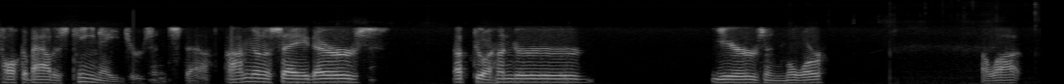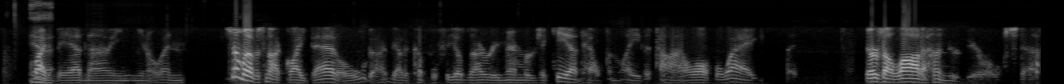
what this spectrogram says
talk about as teenagers and stuff. I'm going to say there's up to a hundred years and more. A lot, quite a bit. I mean, you know, and some of it's not quite that old. I've got a couple fields I remember as a kid helping lay the tile off a wagon. But there's a lot of hundred year old stuff.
